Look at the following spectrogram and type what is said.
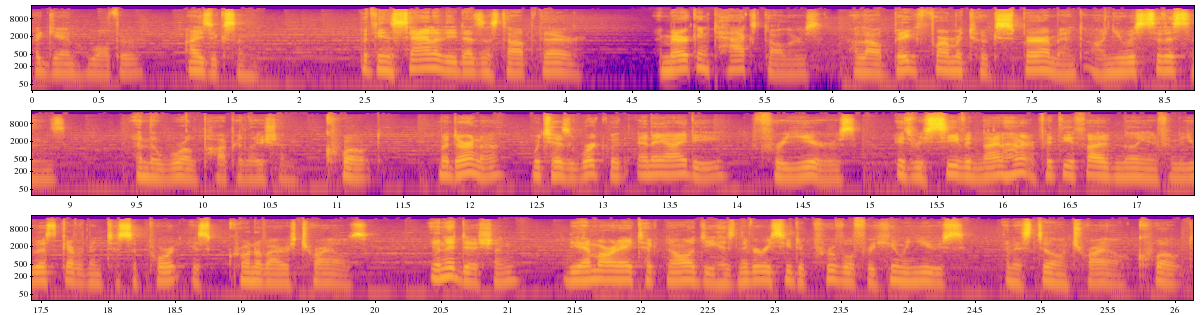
Again, Walter Isaacson. But the insanity doesn't stop there. American tax dollars allow Big Pharma to experiment on US citizens and the world population. Quote, Moderna, which has worked with NIAID for years, is receiving 955 million from the US government to support its coronavirus trials. In addition, the mRNA technology has never received approval for human use and is still in trial. Quote,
